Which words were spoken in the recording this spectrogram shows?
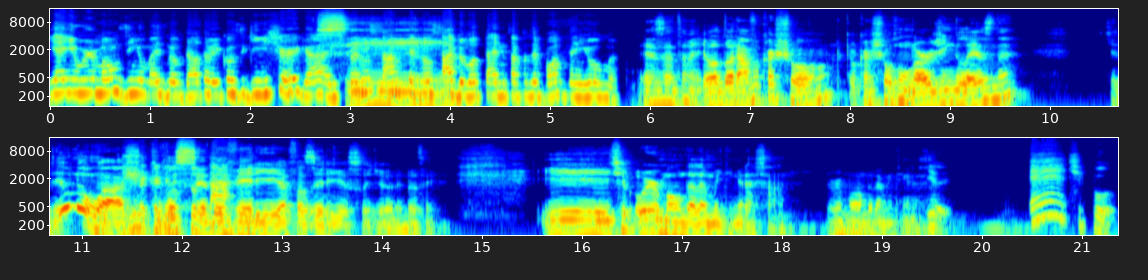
E aí o irmãozinho mais novo dela também conseguia enxergar. Isso você não sabe, porque ele não Sim. sabe lutar, ele não sabe fazer bosta nenhuma. Exatamente. Eu adorava o cachorro, porque o cachorro é um lord inglês, né? Eu não acho que você sotaque. deveria fazer isso, Johnny, sei. E tipo, o irmão dela é muito engraçado. O irmão dela é muito engraçado. É, tipo,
